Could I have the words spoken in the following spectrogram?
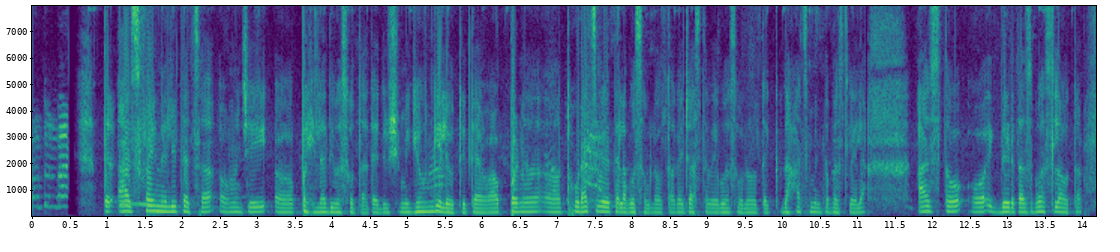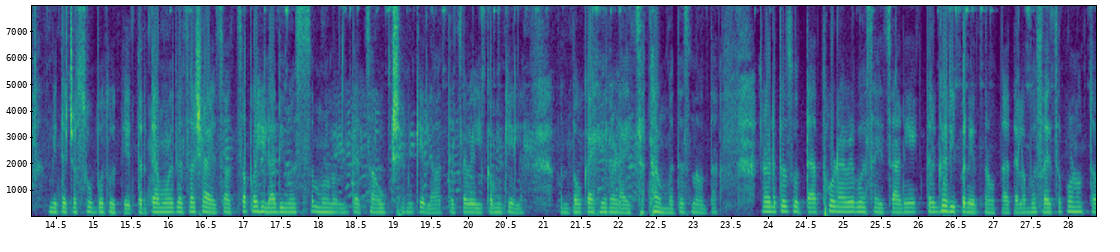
उठून बा तर आज फायनली त्याचा म्हणजे पहिला दिवस होता. त्या दिवशी मी घेऊन गेले होते. तेव्हा पण थोडाच वेळ त्याला बसवला होता. काही जास्त वेळ बसवला होता एक दहाच मिनटं बसलेला. आज तो एक दीड तास बसला होता. मी त्याच्यासोबत होते. तर त्यामुळे त्याचा शाळेचा आजचा पहिला दिवस म्हणून त्याचं औक्षण केलं. त्याचं वेलकम केलं. पण तो काही रडायचा थांबतच नव्हता. रडतच होता. थोडा वेळ बसायचा आणि एकतर घरी पण येत नव्हता. त्याला बसायचं पण होतं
